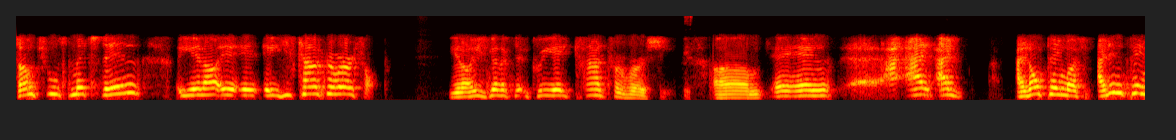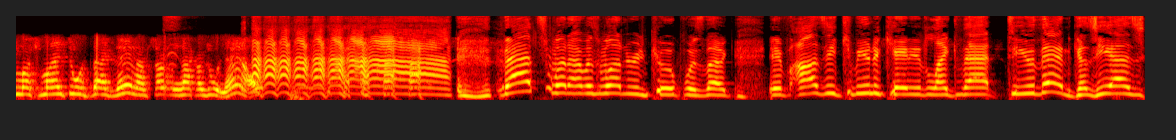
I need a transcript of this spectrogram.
some truth mixed in. You know, it, it, he's controversial. You know, he's going to create controversy. Um, and I, I, I don't pay much. I didn't pay much mind to it back then. I'm certainly not going to do it now. That's what I was wondering. Coop was like, if Ozzie communicated like that to you then, because he has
